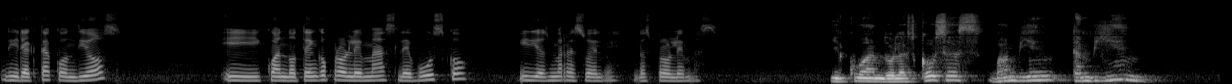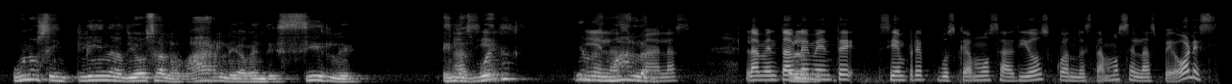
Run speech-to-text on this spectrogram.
directa con Dios y cuando tengo problemas le busco y Dios me resuelve los problemas. Y cuando las cosas van bien, también uno se inclina a Dios a alabarle, a bendecirle, en las buenas y en, las, malas. Lamentablemente, siempre buscamos a Dios cuando estamos en las peores.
